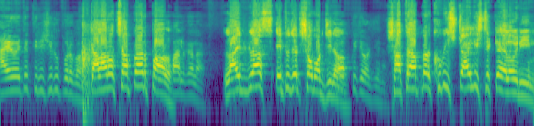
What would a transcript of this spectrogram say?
হাইওয়েতে তিরিশের উপরে কালার হচ্ছে আপনার pearl colour light glass A to Z সব অরিজিনাল সাথে আপনার খুবই স্টাইলিশ একটা অ্যালয় রিম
